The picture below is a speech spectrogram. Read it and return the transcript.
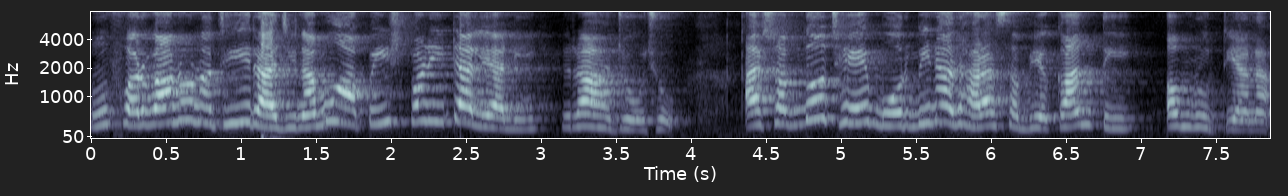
હું ફરવાનો નથી, રાજીનામું આપીશ, પણ ઇટાલિયાની રાહ જોઉં છું. આ શબ્દો છે મોરબીના ધારાસભ્ય કાંતિ અમૃતિયાના.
